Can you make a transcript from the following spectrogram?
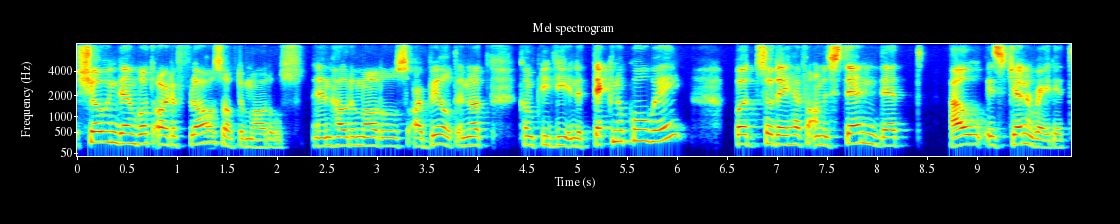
showing them what are the flaws of the models and how the models are built and not completely in the technical way but so they have an understanding that how it's generated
